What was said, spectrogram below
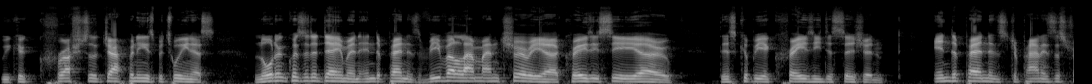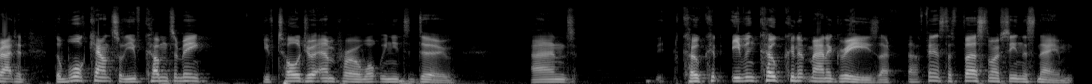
We could crush the Japanese between us. Lord Inquisitor Damon, Independence, Viva la Manchuria, crazy CEO. This could be a crazy decision. Independence, Japan is distracted. The War Council, you've come to me. You've told your Emperor what we need to do. And Coconut, even Coconut Man agrees. I, I think it's the first time I've seen this name.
